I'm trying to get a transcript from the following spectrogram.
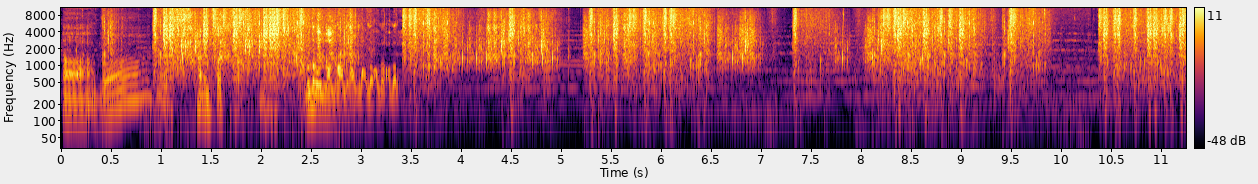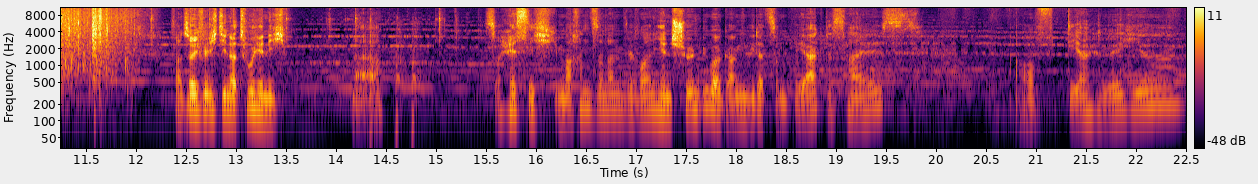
Aber das kann ich verkraften. So, natürlich will ich die Natur hier nicht... Naja. So hässlich machen, sondern wir wollen hier einen schönen Übergang wieder zum Berg. Das heißt, auf der Höhe hier...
